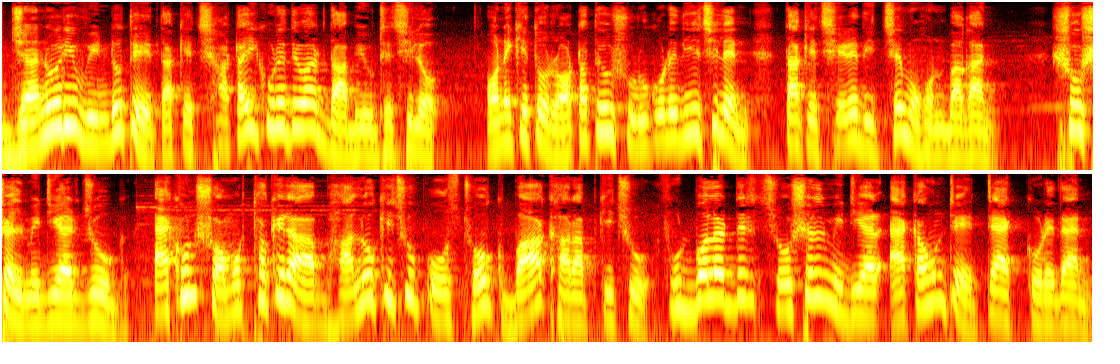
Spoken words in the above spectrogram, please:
জানুয়ারি উইন্ডোতে তাকে ছাঁটাই করে দেওয়ার দাবি উঠেছিল। অনেকে তো রটাতেও শুরু করে দিয়েছিলেন, তাকে ছেড়ে দিচ্ছে মোহনবাগান। সোশ্যাল মিডিয়ার যুগ। এখন সমর্থকেরা ভালো কিছু পোস্ট হোক বা খারাপ কিছু, ফুটবলারদের সোশ্যাল মিডিয়ার অ্যাকাউন্টে ট্যাগ করে দেন।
